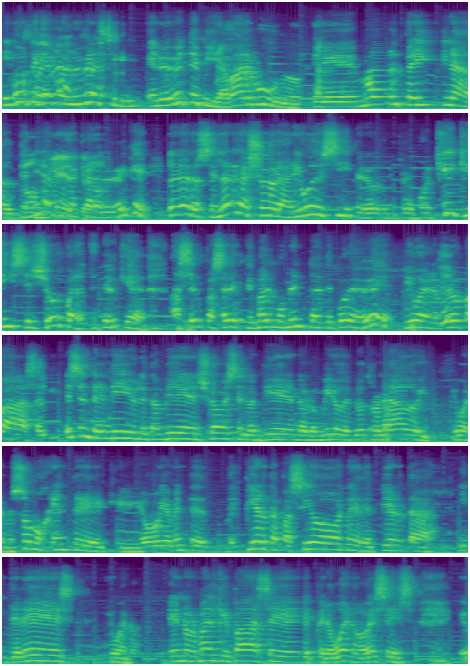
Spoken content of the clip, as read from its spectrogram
y, y vos te quedás con el bebé así. El bebé te mira, barbudo, eh, mal peinado, te Dos mira con la metros. cara del bebé que, claro, se larga a llorar y vos decís, pero, pero ¿por qué? ¿Qué hice yo para tener que hacer pasar este mal momento este pobre bebé? Y bueno, pero pasa. Es entendible también, yo a veces lo entiendo, lo miro del otro lado y, y bueno, somos gente que obviamente despierta pasiones, despierta interés y bueno, es normal que pase, pero bueno, a veces eh,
